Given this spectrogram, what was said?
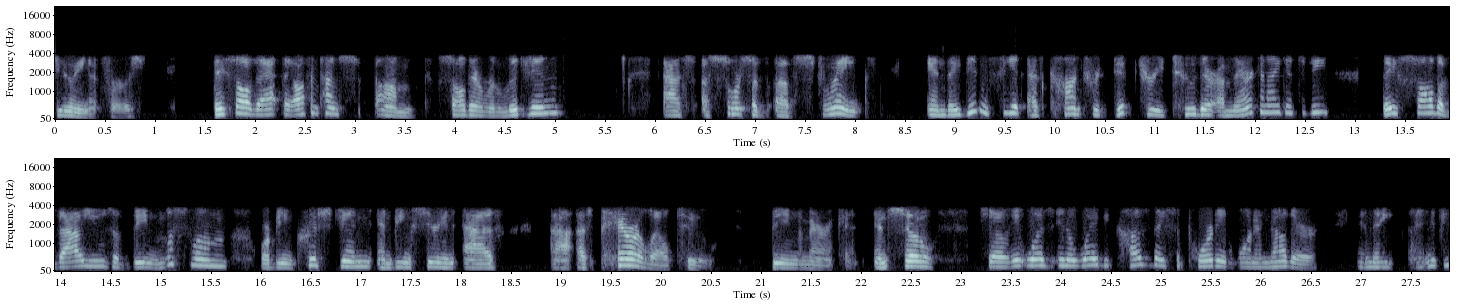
Syrian at first they saw that they oftentimes um, saw their religion as a source of, of strength, and they didn't see it as contradictory to their American identity. They saw the values of being Muslim or being Christian and being Syrian as uh, as parallel to being American. And so so it was in a way because they supported one another and they and if you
